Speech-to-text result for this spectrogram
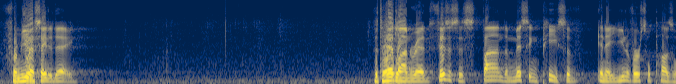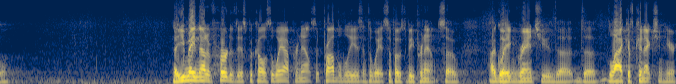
from USA Today that the headline read Physicists find the missing piece of, in a universal puzzle. Now, you may not have heard of this because the way I pronounce it probably isn't the way it's supposed to be pronounced. So I'll go ahead and grant you the, the lack of connection here.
